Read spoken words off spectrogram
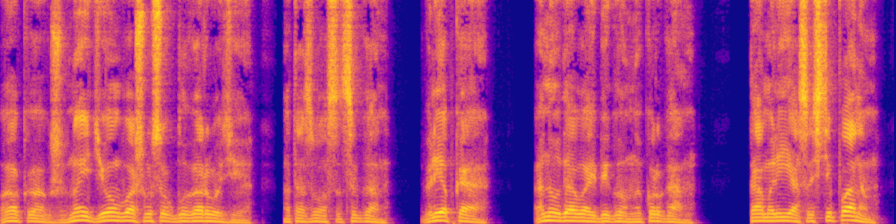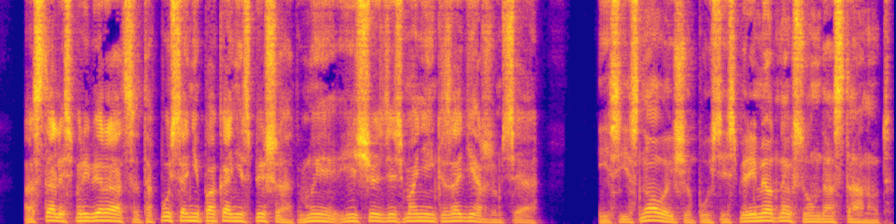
«А как же, найдем, ваше высокоблагородие», — отозвался цыган. «Глебка, а ну давай бегом на курган. Там Илья со Степаном Остались прибираться, так пусть они пока не спешат. Мы еще здесь маленько задержимся. И съестного еще пусть из переметных сум достанут.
